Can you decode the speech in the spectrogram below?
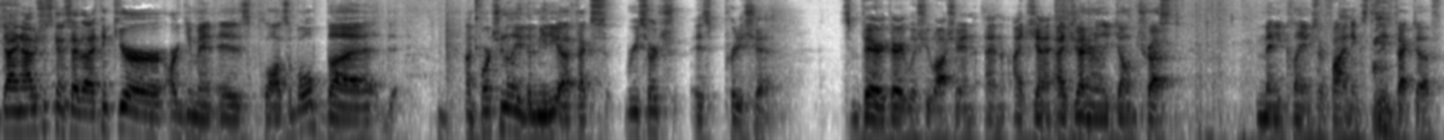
Diane, I was just going to say that I think your argument is plausible, but unfortunately, the media effects research is pretty shit. It's very, very wishy washy, and, and I, gen- I generally don't trust many claims or findings to the effect of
